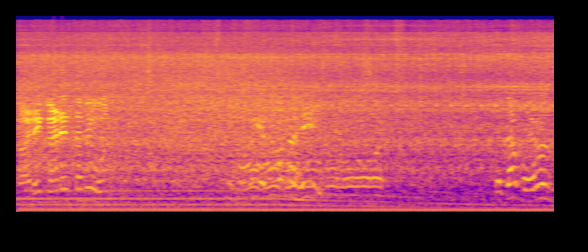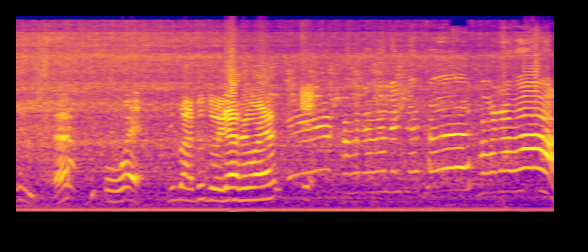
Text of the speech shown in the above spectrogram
ગાડે ગાડે તમે બધા ભયો છે હે ઓય એ બાજુ દોડ્યા છે વાય એ ખવડાવવા લઈ જશો ખવડાવવા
